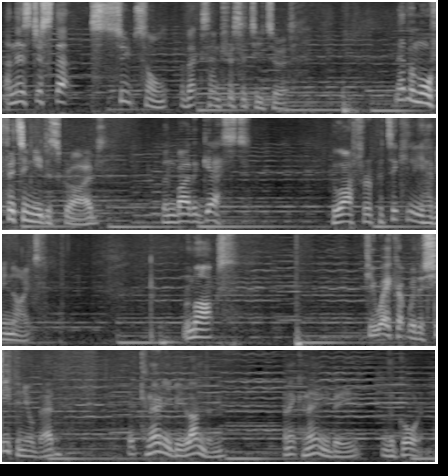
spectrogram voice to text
And there's just that soupçon of eccentricity to it, never more fittingly described than by the guest, who after a particularly heavy night remarked, if you wake up with a sheep in your bed, it can only be London, and it can only be the Goring.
